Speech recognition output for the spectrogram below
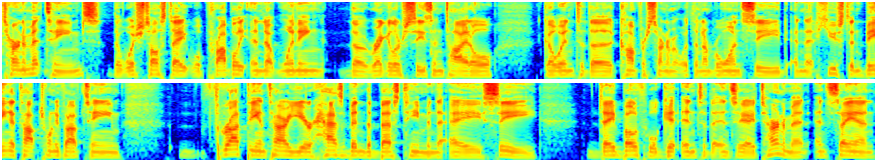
tournament teams. That Wichita State will probably end up winning the regular season title, go into the conference tournament with the number one seed, and that Houston, being a top 25 team throughout the entire year, has been the best team in the AAC. They both will get into the NCAA tournament and saying,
